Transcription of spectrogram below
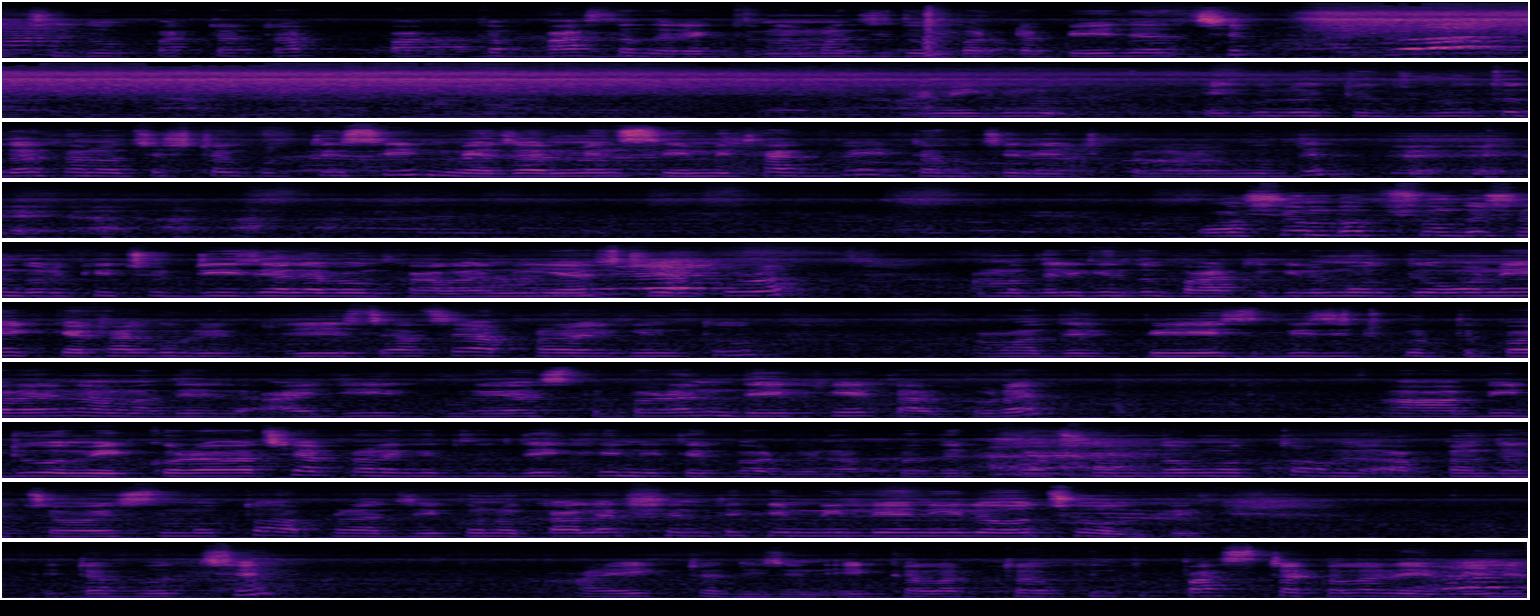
হচ্ছে দোপাট্টাটা, পাক্কা পাঁচ হাজার একটা নামাজি দোপাট্টা পেয়ে যাচ্ছে। আমি এগুলো এগুলো একটু দ্রুত দেখানোর চেষ্টা করতেছি। মেজারমেন্ট সেমই থাকবে, এটা হচ্ছে রেড কালারের মধ্যে। অসম্ভব সুন্দর সুন্দর কিছু ডিজাইন এবং কালার নিয়ে আসছি আপুরা। আমাদের কিন্তু বাটিকের মধ্যে অনেক ক্যাটাগরির ড্রেস আছে আপনারা কিন্তু আমাদের পেজ ভিজিট করতে পারেন, আমাদের আইডি ঘুরে আসতে পারেন, দেখে তারপরে ভিডিও মেক করা আছে, আপনারা কিন্তু দেখে নিতে পারবেন। আপনাদের পছন্দ মতো আপনাদের চয়েস মতো, আপনারা যে কোনো কালেকশন থেকে মিলিয়ে নিলেও চলবে। এটা হচ্ছে আরেকটা ডিজাইন এই কালারটাও কিন্তু পাঁচটা কালার এভেলেবল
